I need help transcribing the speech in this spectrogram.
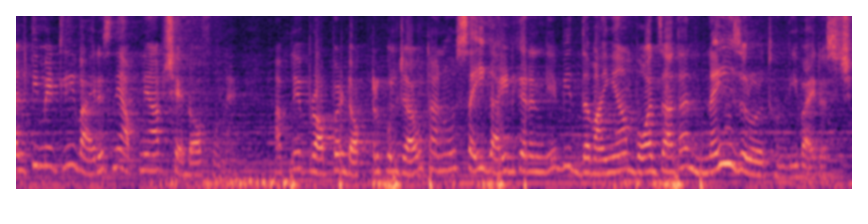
ਅਲਟੀਮੇਟਲੀ ਵਾਇਰਸ ਨੇ ਆਪਣੇ ਆਪ ਸ਼ੈਡ ਆਫ ਹੋਣਾ ਆਪਣੇ ਪ੍ਰੋਪਰ ਡਾਕਟਰ ਕੋਲ ਜਾਓ, ਤੁਹਾਨੂੰ ਸਹੀ ਗਾਈਡ ਕਰਨਗੇ ਵੀ ਦਵਾਈਆਂ ਬਹੁਤ ਜ਼ਿਆਦਾ ਨਹੀਂ ਜ਼ਰੂਰਤ ਹੁੰਦੀ ਵਾਇਰਸ 'ਚ।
